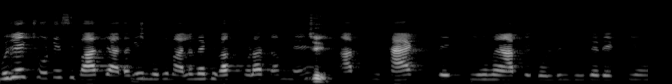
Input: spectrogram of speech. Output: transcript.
मुझे एक छोटी सी बात याद आ गई। मुझे मालूम है कि वक्त थोड़ा कम है। जी। आपकी हैट देखती हूँ मैं आपके गोल्डन जूते देखती हूँ।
